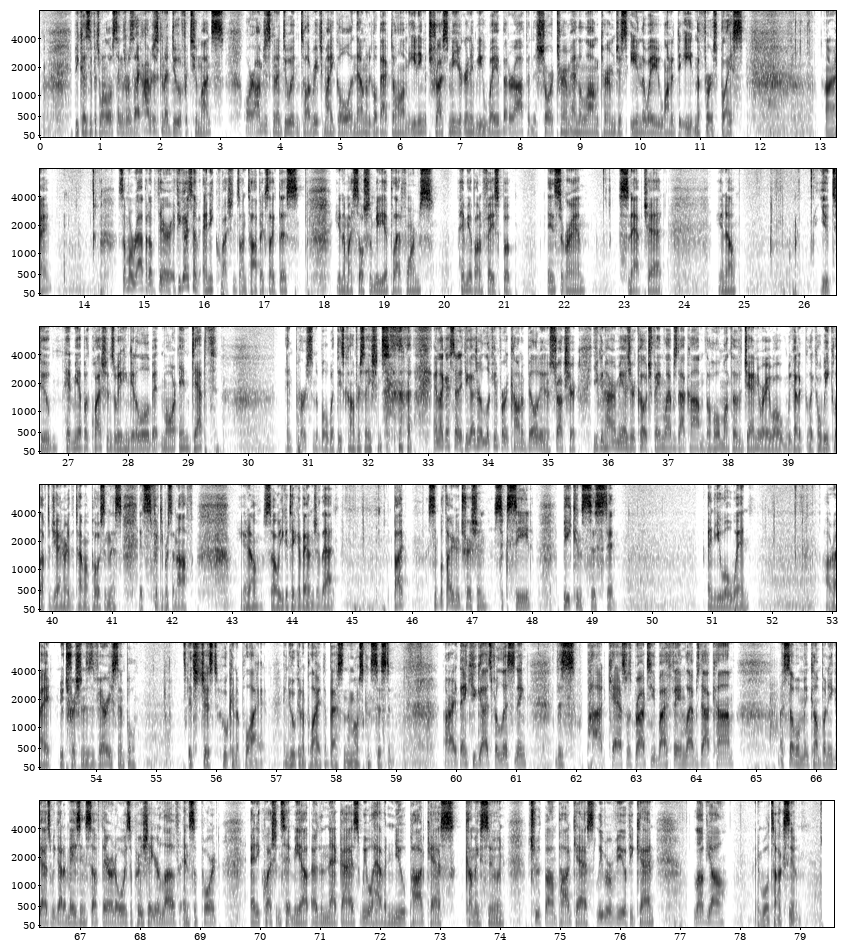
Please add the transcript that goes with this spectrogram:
Because if it's one of those things where it's like, I'm just going to do it for two months, or I'm just going to do it until I reach my goal, and then I'm going to go back to I'm eating, trust me, you're going to be way better off in the short term and the long term just eating the way you wanted to eat in the first place. All right. So I'm gonna wrap it up there. If you guys have any questions on topics like this, you know, my social media platforms, hit me up on Facebook, Instagram, Snapchat, you know, YouTube. Hit me up with questions. We can get a little bit more in depth and personable with these conversations. and like I said, if you guys are looking for accountability and structure, you can hire me as your coach, famelabs.com. The whole month of January, well, we got like a week left of January at the time I'm posting this. It's 50% off, you know, so you can take advantage of that. But simplify your nutrition, succeed, be consistent, and you will win. All right? Nutrition is very simple. It's just who can apply it and who can apply it the best and the most consistent. All right, thank you guys for listening. This podcast was brought to you by famelabs.com, my supplement company. Guys, we got amazing stuff there. I'd always appreciate your love and support. Any questions, hit me up. Other than that, guys, we will have a new podcast coming soon. Truth Bomb Podcast. Leave a review if you can. Love y'all, and we'll talk soon.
